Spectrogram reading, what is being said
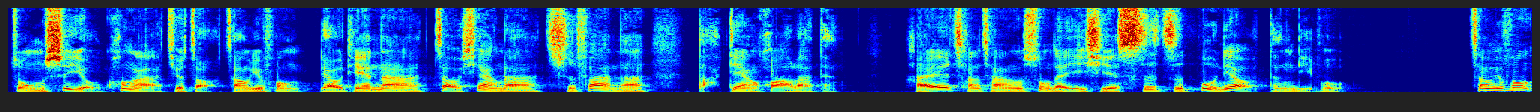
总是有空啊就找张玉凤聊天呐、照相啦、吃饭呐、打电话啦等，还常常送来一些丝织布料等礼物。张玉凤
